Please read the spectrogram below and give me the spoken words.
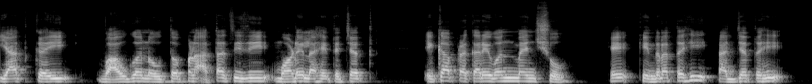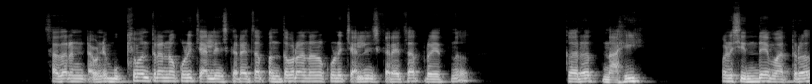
यात काही वावगं नव्हतं पण आताची जी मॉडेल आहे त्याच्यात एका प्रकारे वन मॅन शो हे केंद्रातही राज्यातही साधारणतः म्हणजे मुख्यमंत्र्यांना कोणी चॅलेंज करायचा पंतप्रधानांना कोणी चॅलेंज करायचा प्रयत्न करत नाही. पण शिंदे मात्र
